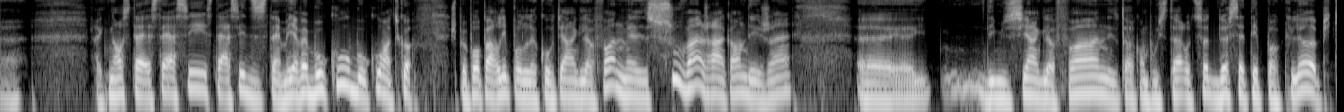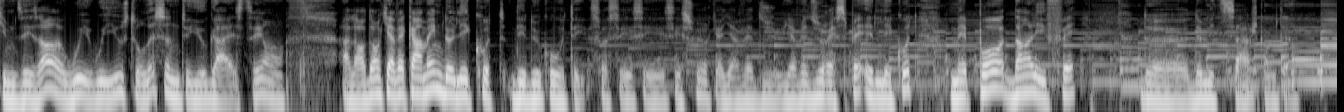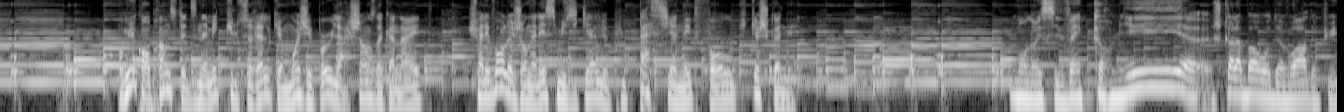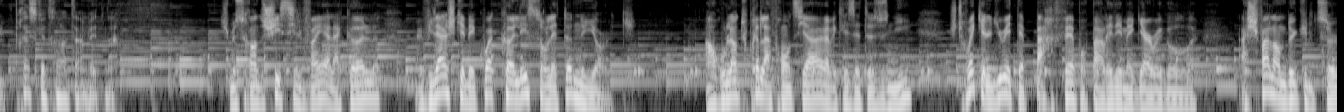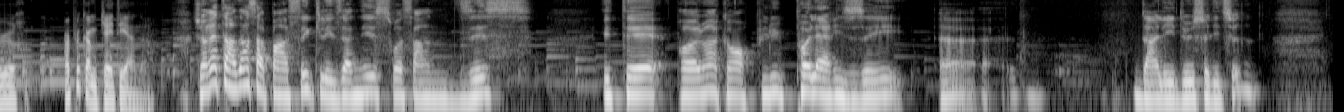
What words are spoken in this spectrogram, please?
Fait que non, c'était assez, assez distinct. Mais il y avait beaucoup, beaucoup, en tout cas, je peux pas parler pour le côté anglophone, mais souvent, je rencontre des gens euh, des musiciens anglophones, des auteurs-compositeurs, tout ça, de cette époque-là, puis qui me disent Ah, oui, we used to listen to you guys. Alors, donc, il y avait quand même de l'écoute des deux côtés. Ça, c'est sûr qu'il y, avait du, y avait du respect et de l'écoute, mais pas dans les faits de métissage comme tel. Pour mieux comprendre cette dynamique culturelle que moi, j'ai pas eu la chance de connaître, je suis allé voir le journaliste musical le plus passionné de folk que je connais. Mon nom est Sylvain Cormier. Euh, je collabore au Devoir depuis presque 30 ans maintenant. Je me suis rendu chez Sylvain à la Colle, un village québécois collé sur l'État de New York. En roulant tout près de la frontière avec les États-Unis, je trouvais que le lieu était parfait pour parler des McGarrigle, à cheval entre deux cultures, un peu comme Kate et Anna. J'aurais tendance à penser que les années 70 étaient probablement encore plus polarisées euh, dans les deux solitudes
